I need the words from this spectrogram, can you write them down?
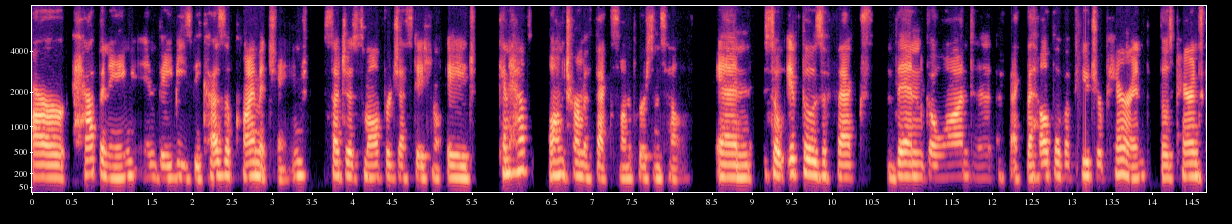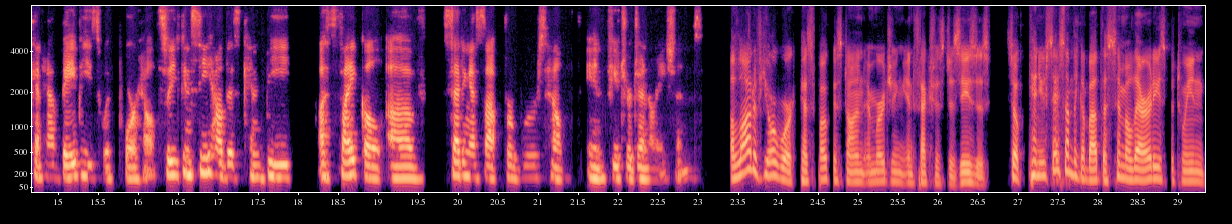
are happening in babies because of climate change, such as small for gestational age, can have long term effects on a person's health. And so if those effects then go on to affect the health of a future parent, those parents can have babies with poor health. So you can see how this can be a cycle of setting us up for worse health in future generations. A lot of your work has focused on emerging infectious diseases. So, can you say something about the similarities between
